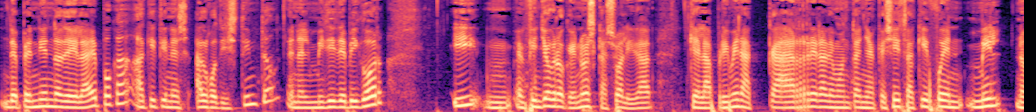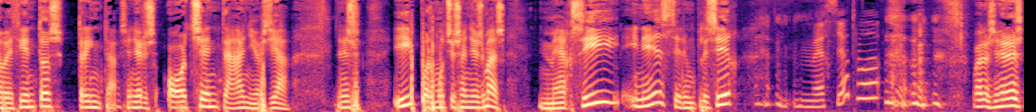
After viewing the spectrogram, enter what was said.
dependiendo de la época, aquí tienes algo distinto en el Midi de Vigor. Y, mm, en fin, yo creo que no es casualidad que la primera carrera de montaña que se hizo aquí fue en 1930. Señores, 80 años ya. Es- y por muchos años más. Merci, Inés, será un placer. Merci à toi. Bueno, señores,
